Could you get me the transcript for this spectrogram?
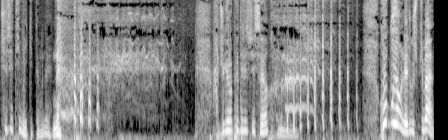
취재팀이 있기 때문에 네. 아주 괴롭혀드릴 수 있어요. 음. 홍구형을 내주고 싶지만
